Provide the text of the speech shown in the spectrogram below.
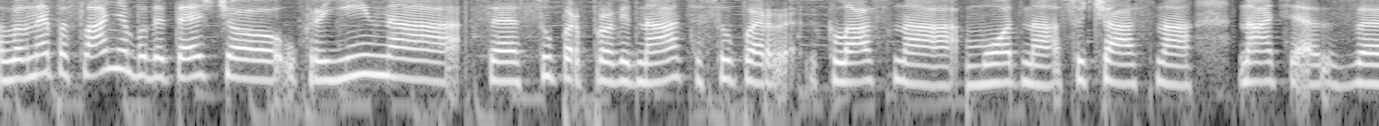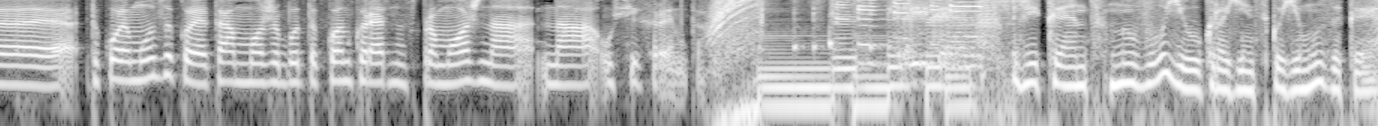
Головне послання буде те, що Україна це суперпровідна, це супер класна, модна, сучасна нація з такою музикою, яка може бути конкурентно спроможна на усіх ринках. Вікенд нової української музики.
